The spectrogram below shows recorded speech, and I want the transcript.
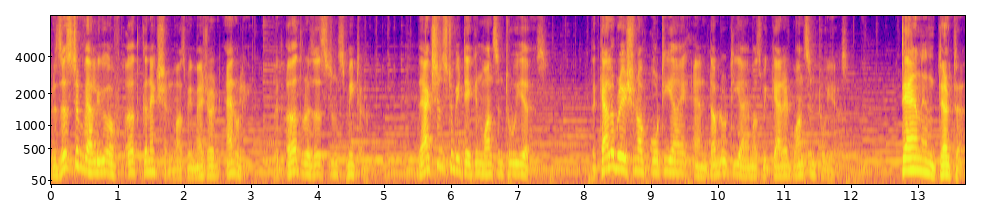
Resistive value of earth connection must be measured annually with earth resistance meter. The actions to be taken once in 2 years. The calibration of OTI and WTI must be carried once in 2 years. Tan and delta,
